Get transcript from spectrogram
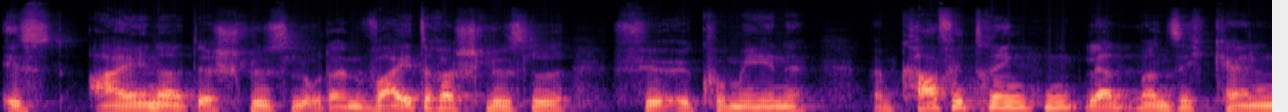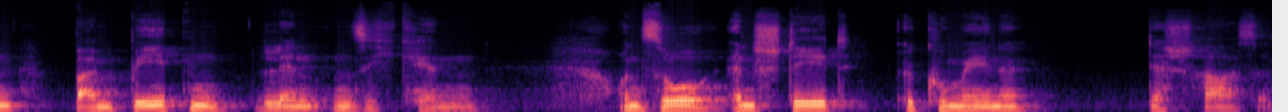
ist einer der Schlüssel oder ein weiterer Schlüssel für Ökumene. Beim Kaffeetrinken lernt man sich kennen, beim Beten lernt man sich kennen. Und so entsteht Ökumene der Straße.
